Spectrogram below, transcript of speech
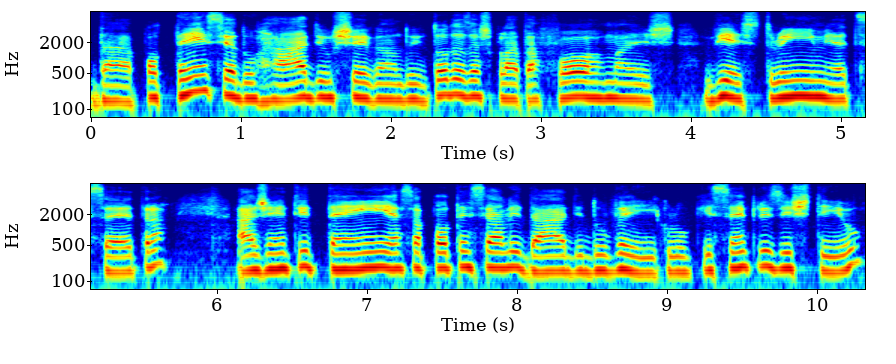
da potência do rádio chegando em todas as plataformas, via stream, etc., a gente tem essa potencialidade do veículo que sempre existiu,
